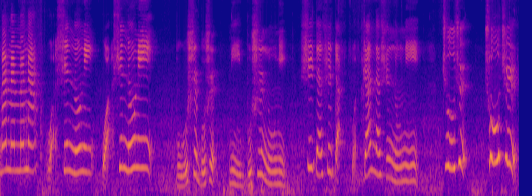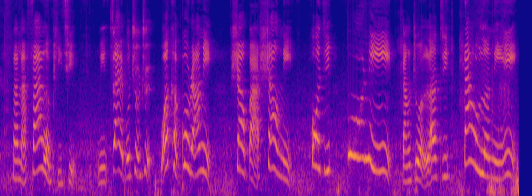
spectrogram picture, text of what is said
妈妈，妈妈，我是奴隶，我是奴隶。不是，不是，你不是奴隶。是的，是的，我真的是奴隶。出去，出去！妈妈发了脾气，你再不出去，我可不饶你！扫把扫你，簸箕拨你，当做垃圾倒了你。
